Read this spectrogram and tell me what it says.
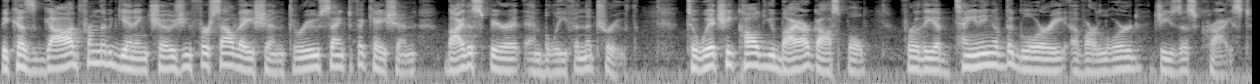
because God from the beginning chose you for salvation through sanctification by the Spirit and belief in the truth, to which he called you by our gospel for the obtaining of the glory of our Lord Jesus Christ.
